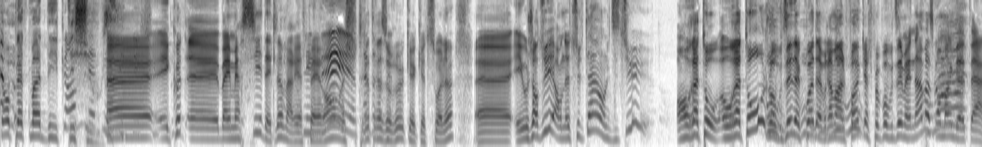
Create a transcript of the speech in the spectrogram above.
Complètement des. Euh, écoute, euh, ben merci d'être là, Marie-Ève Perron. Je suis très, très, heureux que, que tu sois là. Euh, et aujourd'hui, on a-tu le temps? On le dit-tu? On retourne. Au retour, je vais vous dire de quoi de vraiment le fun que je peux pas vous dire maintenant parce qu'on manque de temps.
